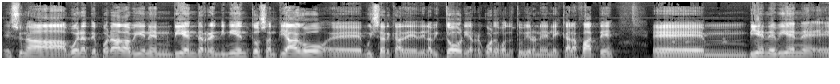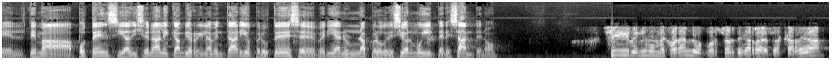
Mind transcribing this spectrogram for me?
Es una buena temporada, vienen bien de rendimiento Santiago, eh, muy cerca de, de la victoria, recuerdo cuando estuvieron en el Calafate. Eh, viene bien el tema potencia adicional y cambio reglamentario, pero ustedes eh, venían en una progresión muy interesante, ¿no? Sí, venimos mejorando, por suerte, carrera tras carrera.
